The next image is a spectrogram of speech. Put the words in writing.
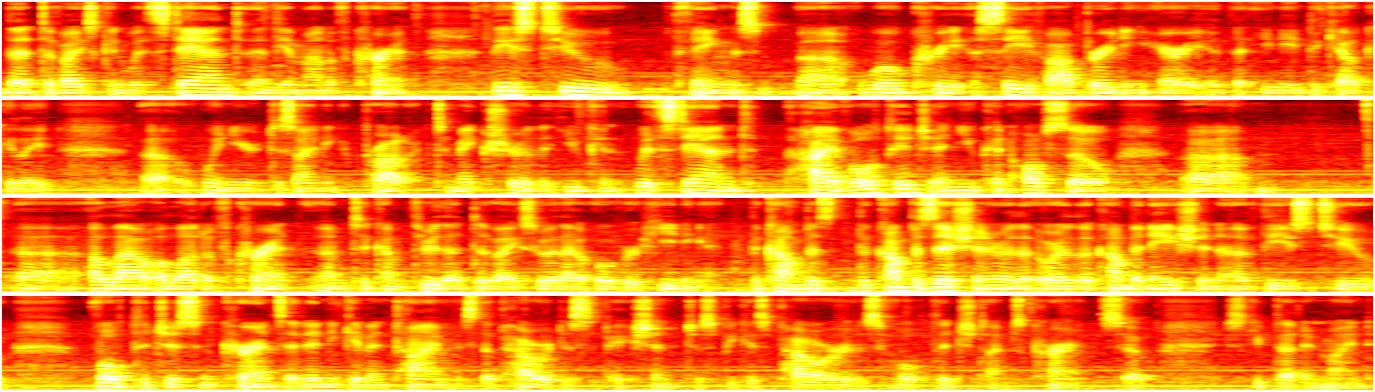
that device can withstand, and the amount of current. These two things uh, will create a safe operating area that you need to calculate uh, when you're designing a product to make sure that you can withstand high voltage and you can also um, uh, allow a lot of current um, to come through that device without overheating it. The, compos- the composition or the, or the combination of these two voltages and currents at any given time is the power dissipation, just because power is voltage times current. So just keep that in mind.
